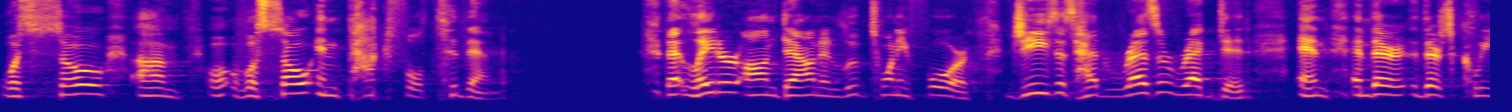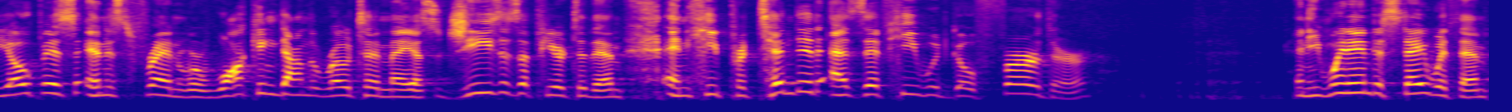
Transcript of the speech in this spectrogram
was so, um, was so impactful to them that later on down in Luke 24, Jesus had resurrected, and, and there, there's Cleopas and his friend were walking down the road to Emmaus. Jesus appeared to them, and he pretended as if he would go further and he went in to stay with them.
